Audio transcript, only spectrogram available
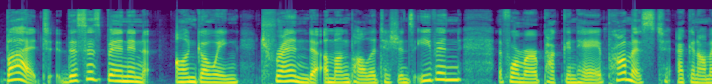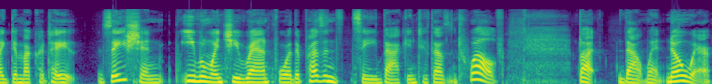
But this has been an ongoing trend among politicians. Even former Park Geun-hye promised economic democratization even when she ran for the presidency back in 2012 but that went nowhere.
